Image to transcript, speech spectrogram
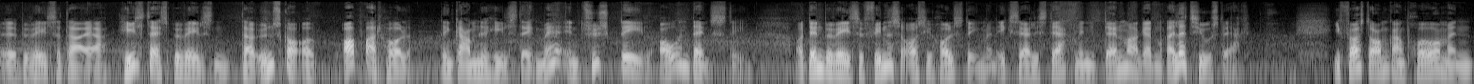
øh, bevegelser. Der er helstatsbevegelsen, der ønsker å opprettholde den gamle helstaten med en tysk del og en dansk del. Og Den bevegelse finnes også i Holsten, men ikke særlig sterk. Men i Danmark er den relativt sterk. I første omgang prøver man,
